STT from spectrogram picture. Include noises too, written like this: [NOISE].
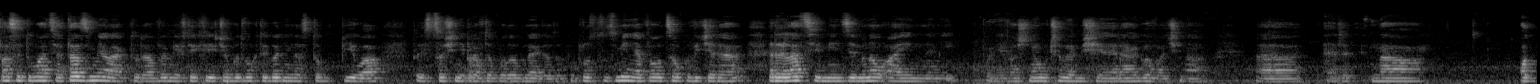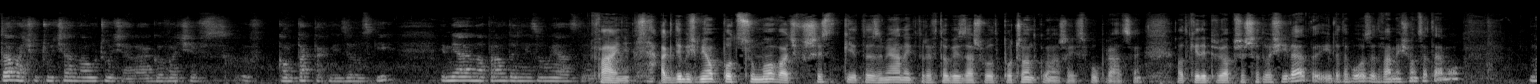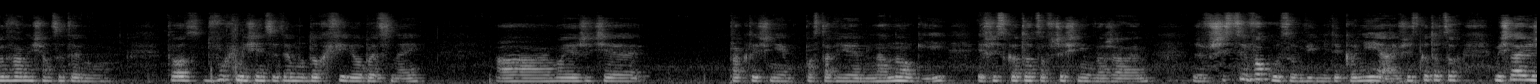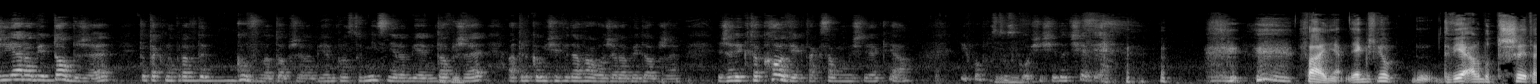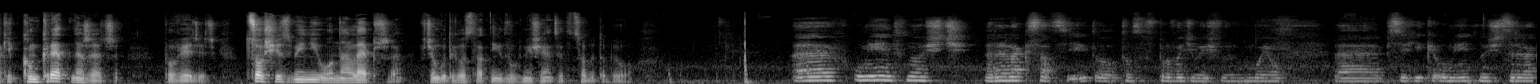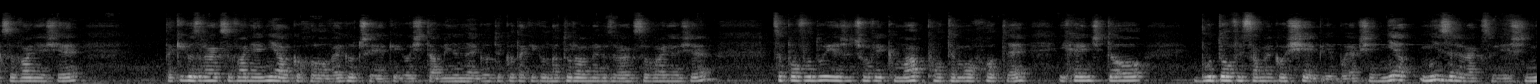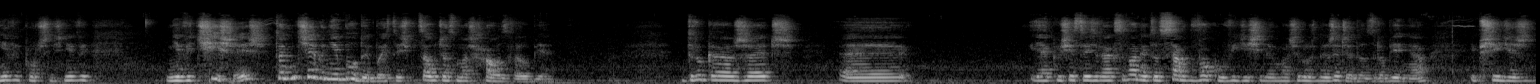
ta sytuacja, ta zmiana, która we mnie w tej chwili w ciągu dwóch tygodni nastąpiła, to jest coś nieprawdopodobnego. To po prostu zmienia całkowicie re, relacje między mną a innymi, ponieważ nauczyłem się reagować na, e, na oddawać uczucia na uczucia, reagować się w, w kontaktach międzyludzkich i miałem naprawdę niezłą jazdę. Fajnie. A gdybyś miał podsumować wszystkie te zmiany, które w tobie zaszły od początku naszej współpracy, od kiedy chyba przeszedłeś ile? Ile to było? Ze dwa miesiące temu? No dwa miesiące temu. To od dwóch miesięcy temu do chwili obecnej, a moje życie praktycznie postawiłem na nogi i wszystko to, co wcześniej uważałem, że wszyscy wokół są winni, tylko nie ja. I wszystko to, co myślałem, że ja robię dobrze, to tak naprawdę gówno dobrze robiłem. Po prostu nic nie robiłem dobrze, a tylko mi się wydawało, że robię dobrze. Jeżeli ktokolwiek tak samo myśli jak ja, niech po prostu zgłosi się do ciebie. [LAUGHS] Fajnie. Jakbyś miał dwie albo trzy takie konkretne rzeczy powiedzieć, co się zmieniło na lepsze w ciągu tych ostatnich dwóch miesięcy, to co by to było? E, umiejętność relaksacji, to, to wprowadziłeś w moją e, psychikę, umiejętność zrelaksowania się, takiego zrelaksowania nie alkoholowego czy jakiegoś tam innego, tylko takiego naturalnego zrelaksowania się, co powoduje, że człowiek ma potem ochotę i chęć do budowy samego siebie, bo jak się nie, nie zrelaksujesz, nie wypoczniesz, nie, wy, nie wyciszysz, to niczego nie buduj, bo jesteś cały czas masz chaos we łbie. Druga rzecz, jak już jesteś zrelaksowany, to sam wokół widzisz, ile masz różnych rzeczy do zrobienia i przyjdziesz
